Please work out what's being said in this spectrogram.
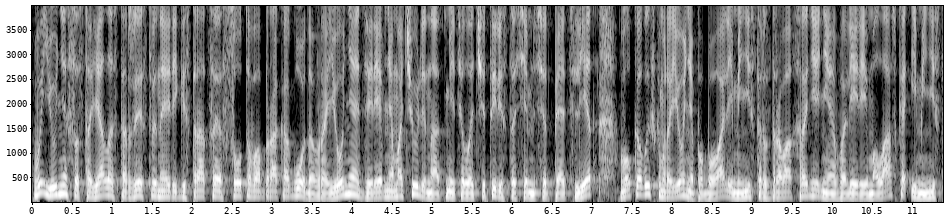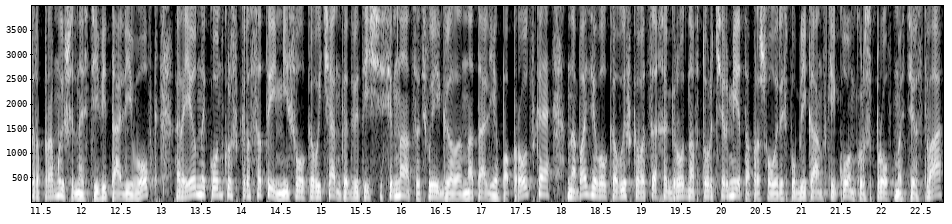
В июне состоялась торжественная регистрация сотого брака года в районе. Деревня Мачулина отметила 475 лет. В Волковыском районе побывали министр здравоохранения Валерий Малашко и министр промышленности Виталий Вовк. Районный конкурс красоты «Мисс Волковычанка-2017» выиграла Наталья Попроцкая. На базе Волковыского цеха Гродно Вторчермета прошел республиканский конкурс профмастерства,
